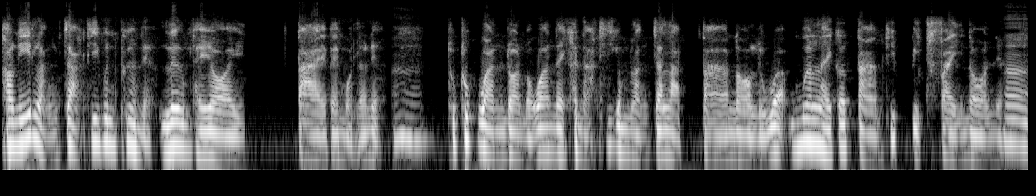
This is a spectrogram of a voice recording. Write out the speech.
คราวนี้หลังจากที่เพื่อนๆเนี่ย เริ่มทยอยตายไปหมดแล้วเนี่ยอ่าทุกๆ วันดอนบอกว่าในขณะที่กำลังจะหลับตานอน หรือว่าเมื่อไรก็ตามที่ปิดไฟนอนเนี่ยอ่า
